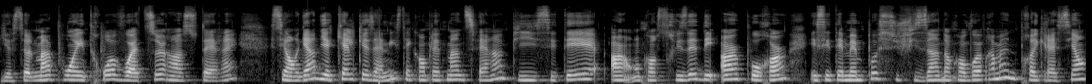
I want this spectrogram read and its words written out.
il y a seulement 0,3 voitures en souterrain. Si on regarde il y a quelques années, c'était complètement différent. Puis c'était, on construisait des un pour un et c'était même pas suffisant. Donc on voit vraiment une progression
